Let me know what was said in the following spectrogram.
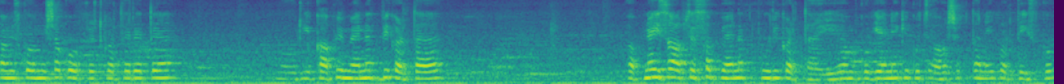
हम इसको हमेशा कोऑपरेट करते रहते हैं और ये काफ़ी मेहनत भी करता है। अपने हिसाब से सब मेहनत पूरी करता है, ये हमको कहने की कुछ आवश्यकता नहीं पड़ती इसको।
